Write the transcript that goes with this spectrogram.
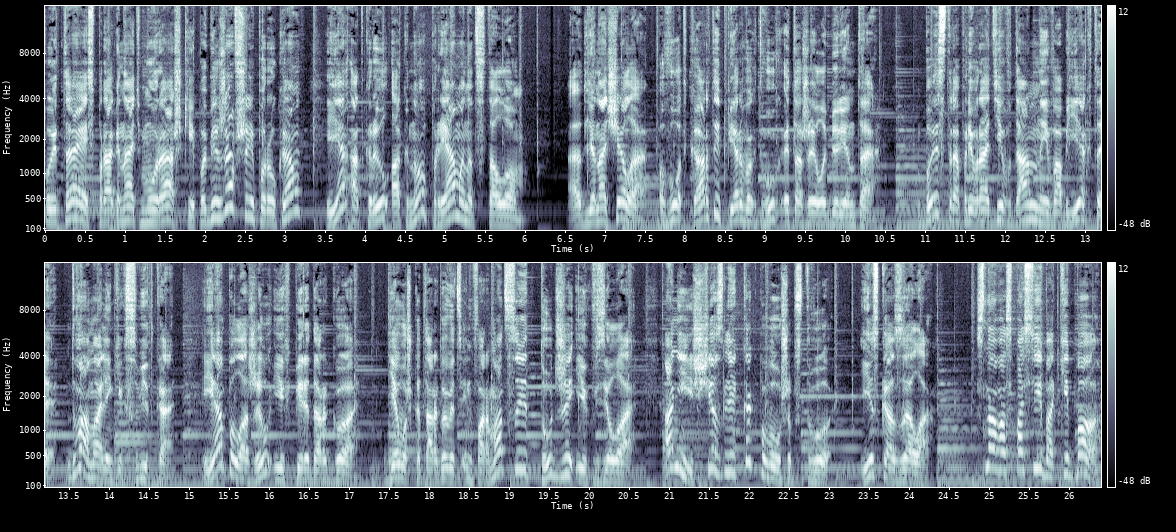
Пытаясь прогнать мурашки, побежавшие по рукам, я открыл окно прямо над столом. Для начала, вот карты первых двух этажей лабиринта. Быстро превратив данные в объекты, два маленьких свитка, я положил их перед Арго. Девушка-торговец информации тут же их взяла. Они исчезли, как по волшебству. И сказала... «Снова спасибо, Кибо.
